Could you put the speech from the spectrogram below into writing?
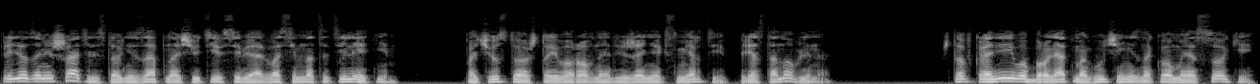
придет замешательство, внезапно ощутив себя восемнадцатилетним, почувствовав, что его ровное движение к смерти приостановлено, что в крови его бурлят могучие незнакомые соки,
